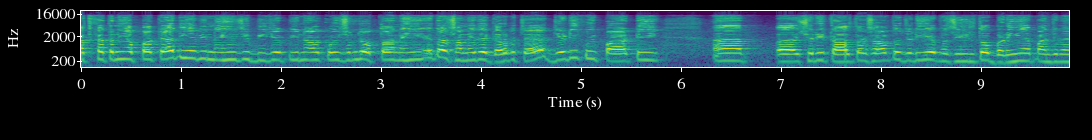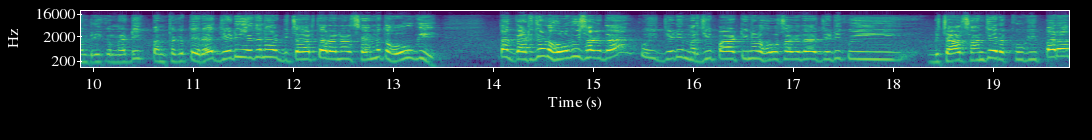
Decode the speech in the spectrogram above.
ਅਥਕਤ ਨਹੀਂ ਆਪਾਂ ਕਹਿ ਦਈਏ ਵੀ ਨਹੀਂ ਜੀ ਬੀਜੇਪੀ ਨਾਲ ਕੋਈ ਸਮਝੌਤਾ ਨਹੀਂ। ਇਹ ਤਾਂ ਸਮੇਂ ਦੇ ਗਰਭ 'ਚ ਹੈ। ਜਿਹੜੀ ਕੋਈ ਪਾਰਟੀ ਸ਼੍ਰੀ ਅਕਾਲ ਤਖਤ ਸਾਹਿਬ ਤੋਂ ਜਿਹੜੀ ਇਹ ਫਸੀਲ ਤੋਂ ਬਣੀ ਹੈ ਪੰਜ ਮੈਂਬਰੀ ਕਮੇਟੀ ਪੰਥਕ ਧਿਰ ਹੈ ਜਿਹੜੀ ਇਹਦੇ ਨਾਲ ਵਿਚਾਰਧਾਰਾ ਨਾਲ ਸਹਿਮਤ ਹੋਊਗੀ ਤਾਂ ਗੱਠਜੋੜ ਹੋ ਵੀ ਸਕਦਾ ਕੋਈ ਜਿਹੜੀ ਮਰਜ਼ੀ ਪਾਰਟੀ ਨਾਲ ਹੋ ਸਕਦਾ ਜਿਹੜੀ ਕੋਈ ਵਿਚਾਰ ਸਾਂਝੇ ਰੱਖੂਗੀ ਪਰ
